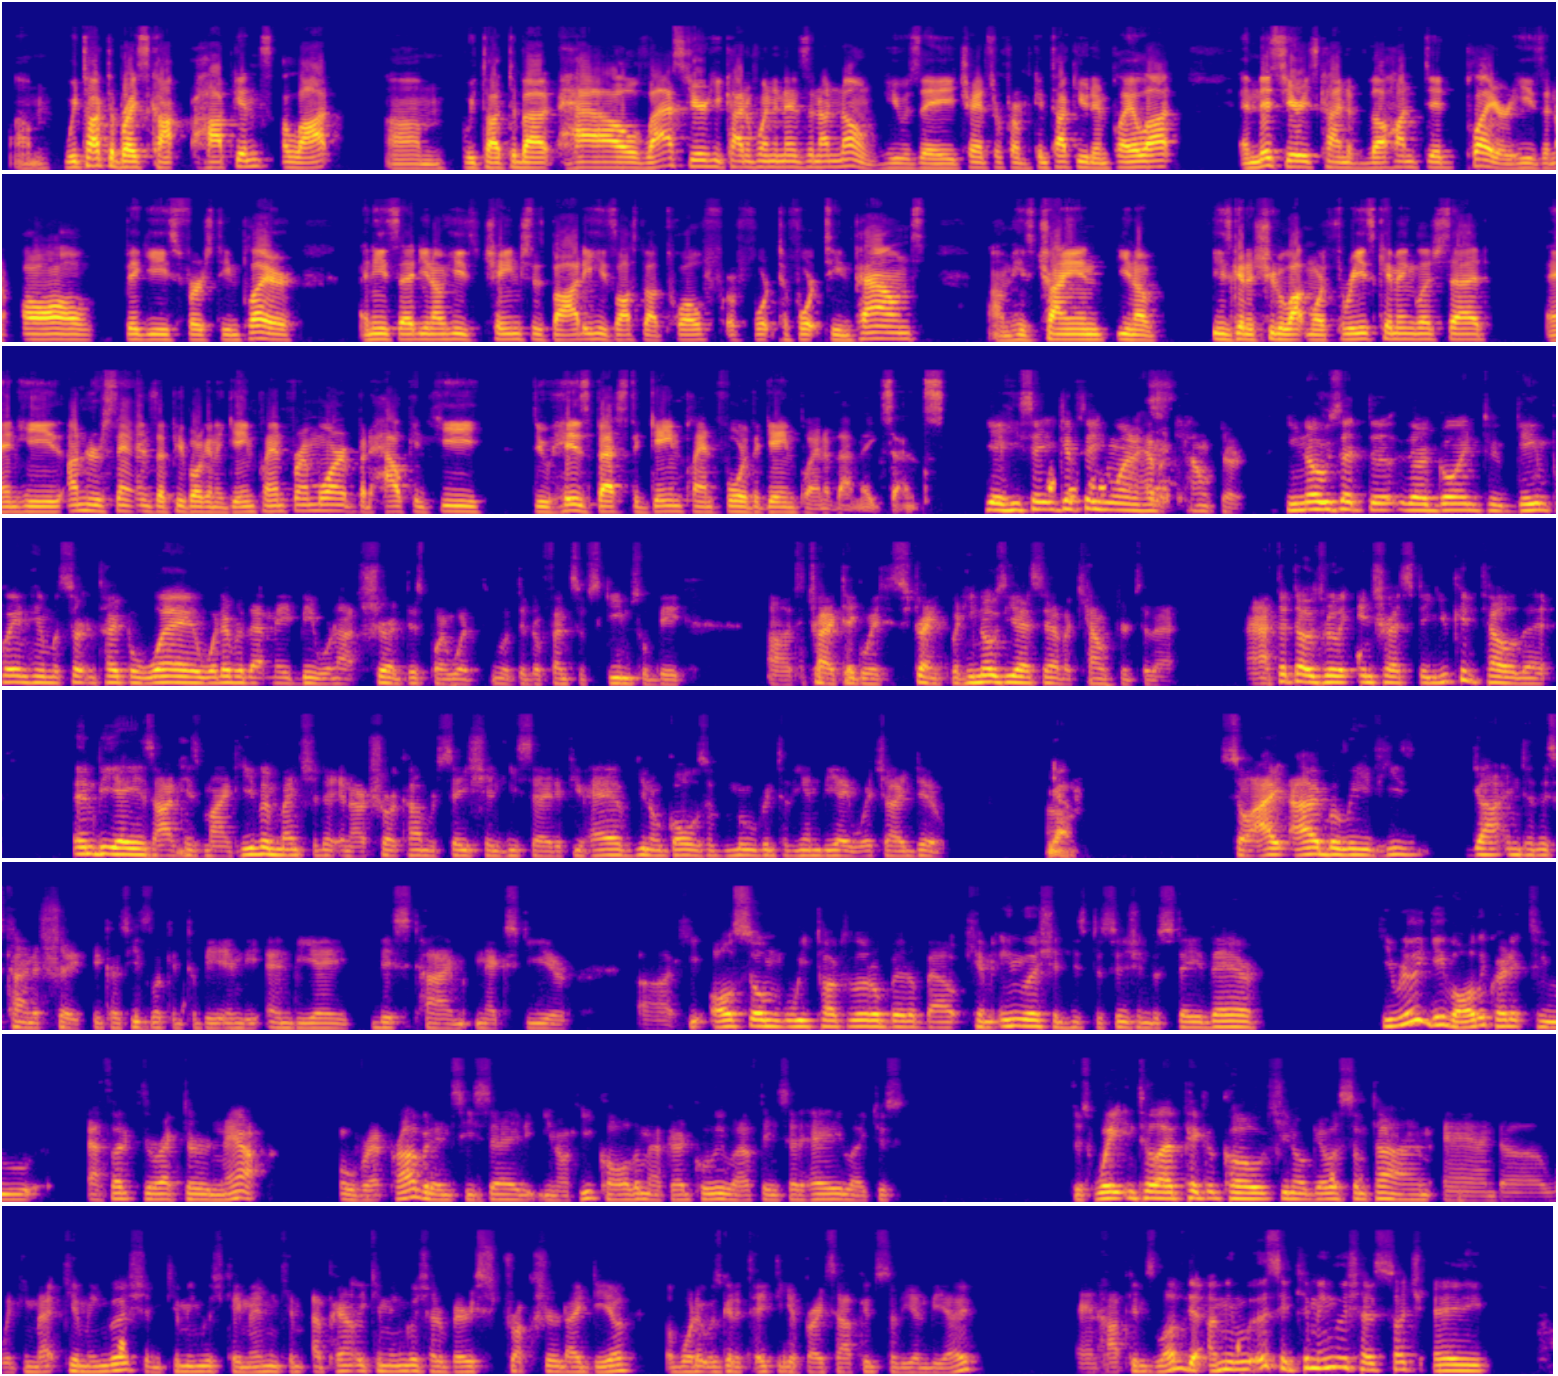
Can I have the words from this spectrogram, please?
Um, we talked to Bryce Hopkins a lot. Um, we talked about how last year he kind of went in as an unknown. He was a transfer from Kentucky who didn't play a lot, and this year he's kind of the hunted player. He's an all Big East first team player. And he said, you know, he's changed his body. He's lost about 12 or 4 to 14 pounds. Um, he's trying, you know, he's going to shoot a lot more threes, Kim English said. And he understands that people are going to game plan for him more, but how can he do his best to game plan for the game plan, if that makes sense? Yeah, he said he kept saying he wanted to have a counter. He knows that the, they're going to game plan him a certain type of way, whatever that may be. We're not sure at this point what, what the defensive schemes will be uh, to try to take away his strength, but he knows he has to have a counter to that. And I thought that was really interesting. You can tell that NBA is on his mind. He even mentioned it in our short conversation. He said, if you have, you know, goals of moving to the NBA, which I do. Yeah. Um, so I, I believe he's got into this kind of shape because he's looking to be in the NBA this time next year. Uh, he also, we talked a little bit about Kim English and his decision to stay there. He really gave all the credit to athletic director Knapp over at Providence. He said, you know, he called him after Ed Cooley left and he said, hey, like, just just wait until I pick a coach, you know, give us some time. And uh, when he met Kim English and Kim English came in, and Kim, apparently Kim English had a very structured idea of what it was going to take to get Bryce Hopkins to the NBA. And Hopkins loved it. I mean, listen, Kim English has such a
